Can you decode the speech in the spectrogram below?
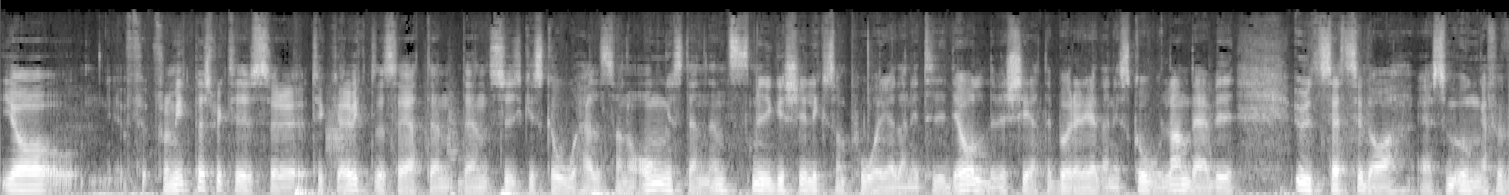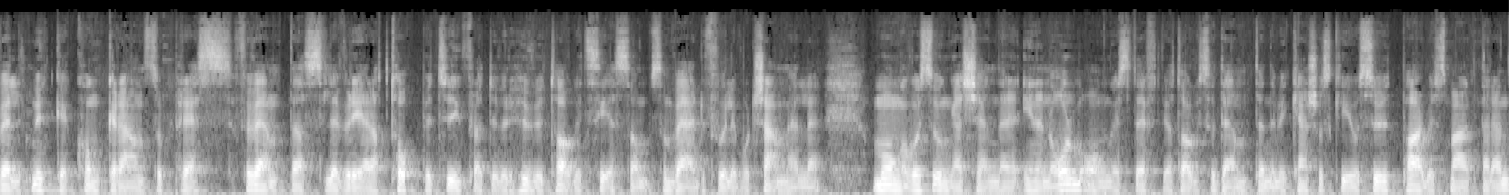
Ja, från mitt perspektiv så tycker jag det är viktigt att säga att den, den psykiska ohälsan och ångesten den smyger sig liksom på redan i tidig ålder. Vi ser att det börjar redan i skolan där vi utsätts idag eh, som unga för väldigt mycket konkurrens och press, förväntas leverera toppbetyg för att överhuvudtaget ses som, som värdefull i vårt samhälle. Många av oss unga känner en enorm ångest efter vi har tagit studenten när vi kanske ska ge oss ut på arbetsmarknaden.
